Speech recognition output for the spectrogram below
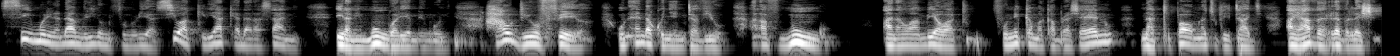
si mwili na damu vilivyomfunulia sio akili yake ya darasani ila ni mungu aliye mbinguni. How do you feel? Unaenda kwenye interview alafu mungu anawaambia watu funika makabrasha yenu na kipawa mnachokihitaji. I have a revelation.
